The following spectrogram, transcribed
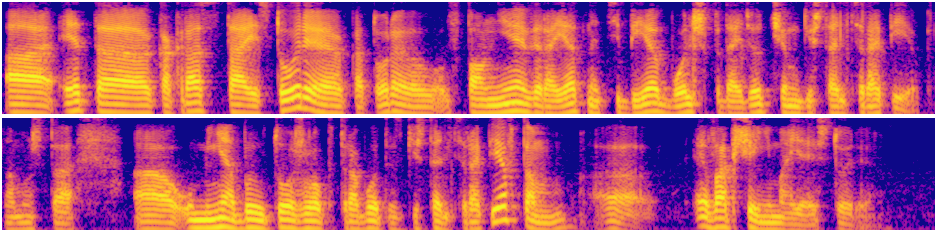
а, это как раз та история, которая вполне вероятно тебе больше подойдет, чем гештальтерапия. Потому что а, у меня был тоже опыт работы с гештальтерапевтом. А, вообще не моя история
